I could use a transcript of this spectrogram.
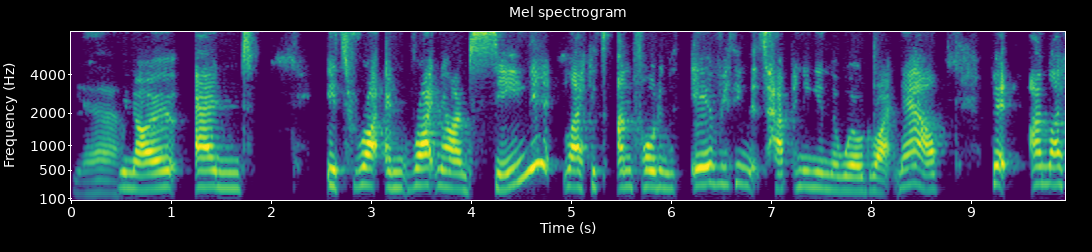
Yeah. You know, and it's right and right now i'm seeing it like it's unfolding with everything that's happening in the world right now. But i'm like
